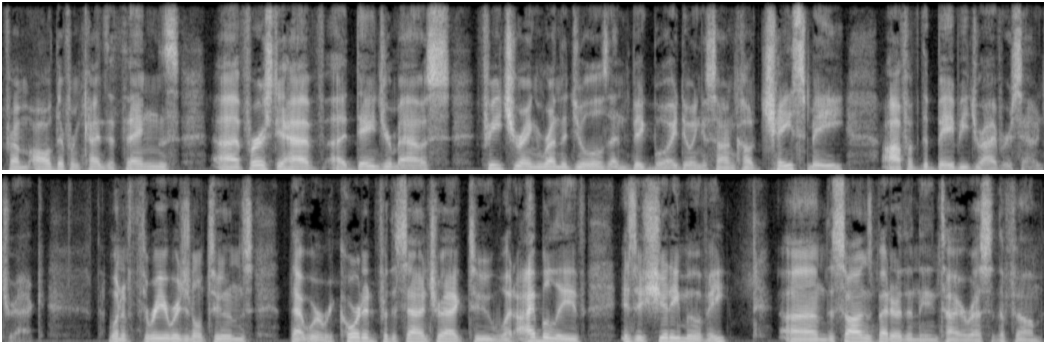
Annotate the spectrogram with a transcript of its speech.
from all different kinds of things. Uh, first, you have uh, Danger Mouse featuring Run the Jewels and Big Boi doing a song called Chase Me off of the Baby Driver soundtrack. One of three original tunes that were recorded for the soundtrack to what I believe is a shitty movie. Um, the song's better than the entire rest of the film,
